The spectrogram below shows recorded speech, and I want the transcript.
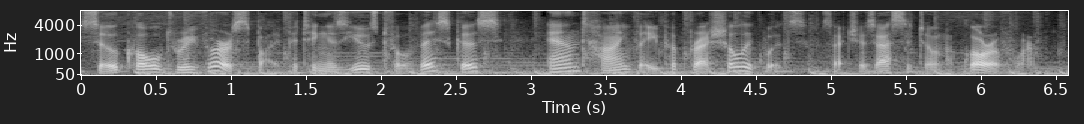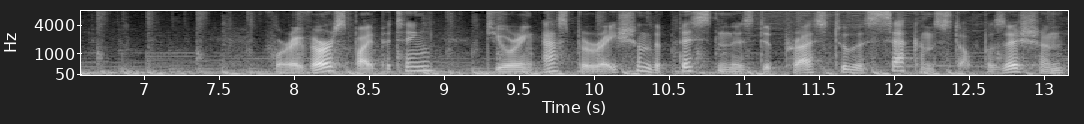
so-called reverse pipetting is used for viscous and high vapor pressure liquids such as acetone or chloroform. For reverse pipetting, during aspiration the piston is depressed to the second stop position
